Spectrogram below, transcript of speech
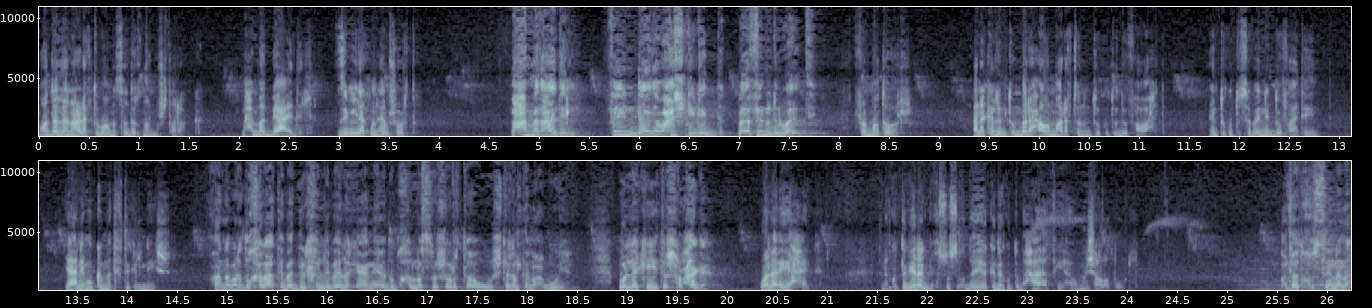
ما هو ده اللي أنا عرفته بقى من صديقنا المشترك محمد بيه عادل زميلك من أيام شرطة. محمد عادل فين ده؟ ده وحشني جدا. بقى فينه دلوقتي؟ في المطار. أنا كلمته امبارح أول ما عرفت إن أنتوا كنتوا دفعة واحدة. أنتوا كنتوا سابقيني بدفعتين يعني ممكن ما تفتكرنيش. أنا برضو خلعت بدري خلي بالك يعني. يا دوب خلصت شرطة واشتغلت مع أبويا. بقول لك إيه تشرب حاجة؟ ولا أي حاجة. أنا كنت جاي لك بخصوص قضية كده كنت بحقق فيها وماشي على طول. قضية تخصني أنا؟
